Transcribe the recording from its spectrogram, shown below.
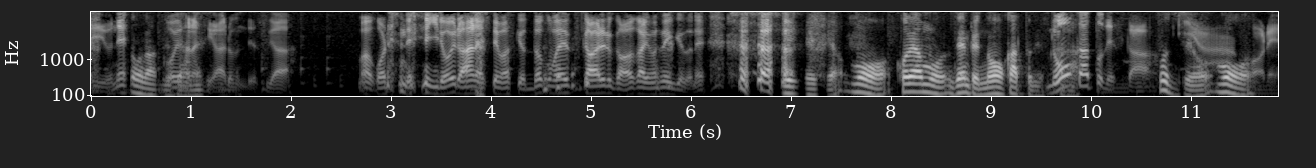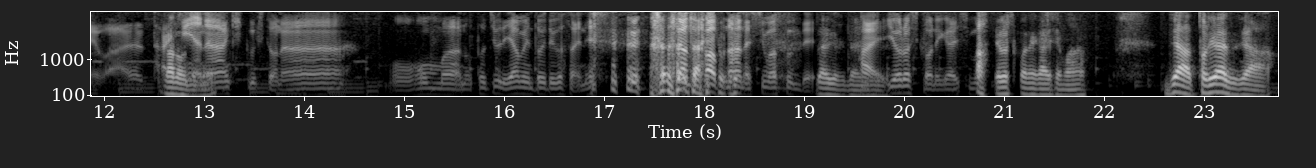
ていうね、そうなんですよ、ね。こういう話があるんですが、まあこれね、いろいろ話してますけど、どこまで使われるか分かりませんけどね、いやいやもう、これはもう全編ノーカットですから。ノーカットですか？そうですよ。もうこれは大変やなな、聞く人な。もうほんまあの途中でやめんといてくださいね。ちゃんとカープの話しますんで。大丈夫、大丈夫。はい、よろしくお願いします。あよろしくお願いします。じゃあ、とりあえずじゃあ、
